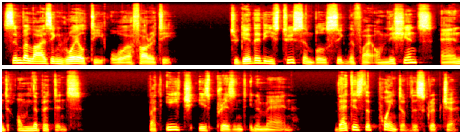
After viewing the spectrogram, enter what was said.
symbolizing royalty or authority. Together, these two symbols signify omniscience and omnipotence. But each is present in a man. That is the point of the scripture.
